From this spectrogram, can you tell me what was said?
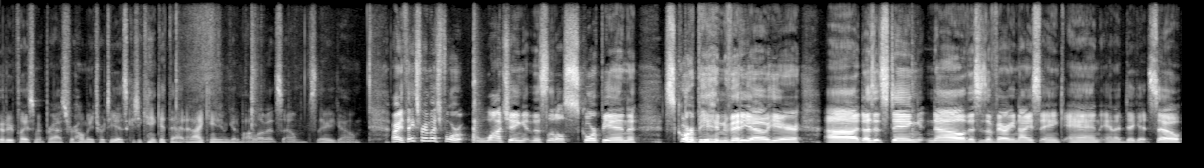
good replacement perhaps for homemade tortillas because you can't get that and I can't even get a bottle of it. So, so there you go. All right. Thanks very much for watching this little scorpion, scorpion video here. Uh, does it sting? No, this is a very nice ink and, and I dig it. So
